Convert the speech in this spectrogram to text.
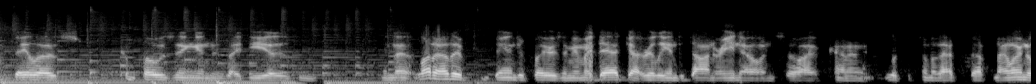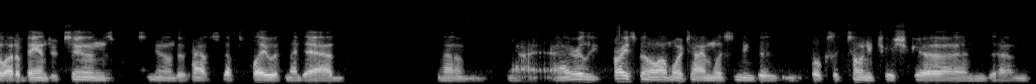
love Bela's composing and his ideas and and a lot of other banjo players. I mean, my dad got really into Don Reno, and so I've kind of looked at some of that stuff, and I learned a lot of banjo tunes, you know, to have stuff to play with my dad. Um, I, I really probably spent a lot more time listening to folks like Tony Trischka and um,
